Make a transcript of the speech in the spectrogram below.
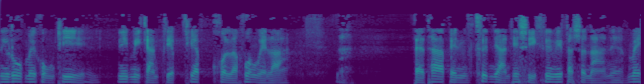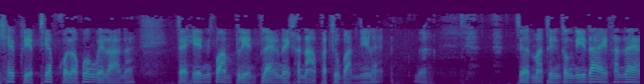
นี่รูปไม่คงที่ นี่มีการเปรียบเทียบคนละห่วงเวลานะแต่ถ้าเป็นขึ้นยานที่สี่ขึ้นวิปัสสนาเนี่ยไม่ใช่เปรียบเทียบคนละห่วงเวลานะแต่เห็นความเปลี่ยนแปลงในขณะปัจจุบันนี้แหละนะจะมาถึงตรงนี้ได้ขั้นแรก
